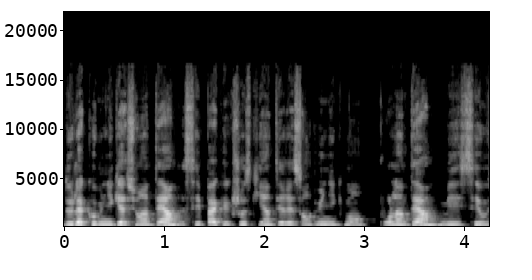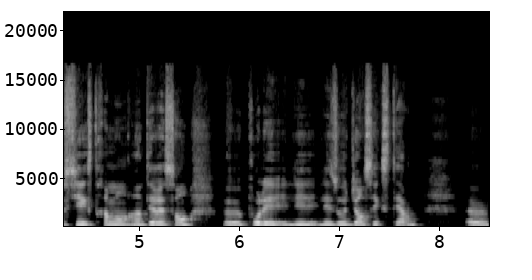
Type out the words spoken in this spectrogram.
de la communication interne, c'est pas quelque chose qui est intéressant uniquement pour l'interne, mais c'est aussi extrêmement intéressant euh, pour les, audiences externes. Euh,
